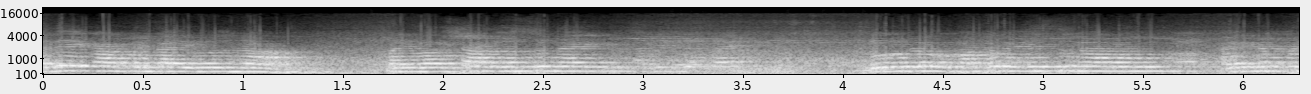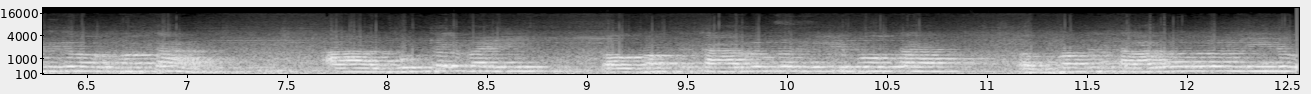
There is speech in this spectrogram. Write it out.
అదే కాకుండా ఈ రోజున మరి వర్షాలు వస్తున్నాయి. రోడ్లో ఒక పక్క వేస్తున్నారు. అయినప్పటికీ ఒక పక్క ఆ గుంటలు పడి ఒక పక్క కాలువలో నీళ్ళు పోక ఒక పక్క కాలువలో నీళ్ళు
